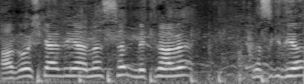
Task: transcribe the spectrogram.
Abi hoş geldin ya. Nasılsın Metin abi? Nasıl gidiyor?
